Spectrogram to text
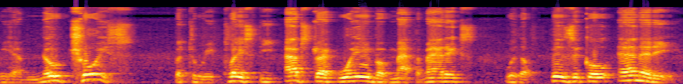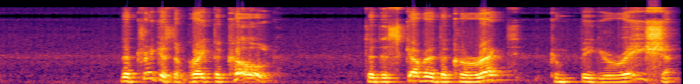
we have no choice but to replace the abstract wave of mathematics with a physical entity. The trick is to break the code, to discover the correct configuration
